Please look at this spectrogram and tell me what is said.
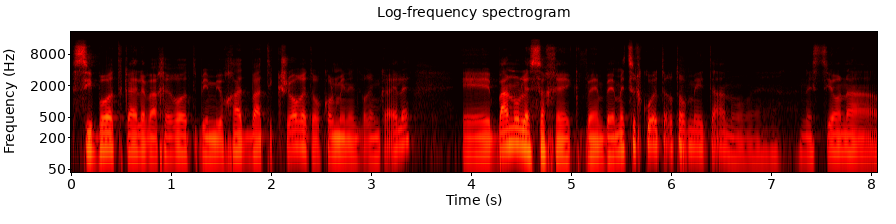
בסיבות כאלה ואחרות, במיוחד בתקשורת או כל מיני דברים כאלה. אה, באנו לשחק, והם באמת שיחקו יותר טוב מאיתנו. אה, נס ציונה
